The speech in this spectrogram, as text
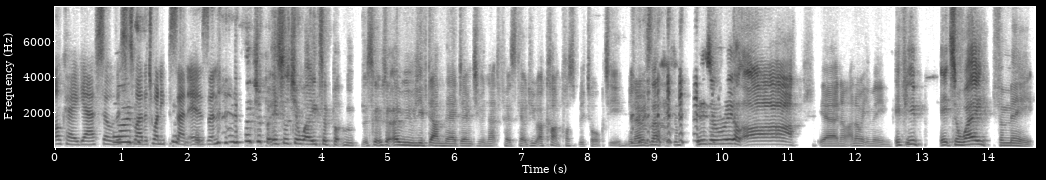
okay, yeah, so this is where the twenty percent is, and it's such a it's such a way to put. So, so, oh, you live down there, don't you? In that postcode, you I can't possibly talk to you. You know, it's that it's a, it is a real ah, yeah, no, I know what you mean. If you, it's a way for me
